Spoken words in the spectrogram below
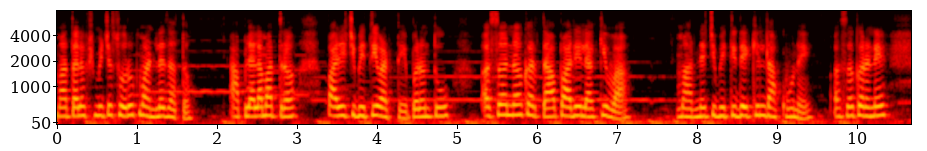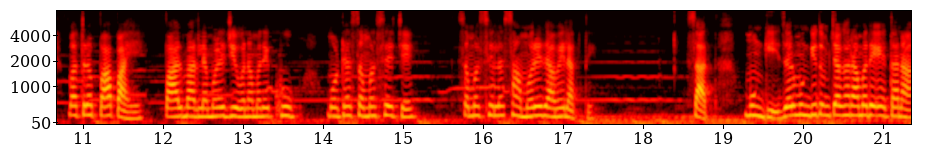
माता लक्ष्मीचे स्वरूप मानलं जातं. आपल्याला मात्र पालीची भीती वाटते परंतु असं न करता पालीला किंवा मारण्याची भीती देखील दाखवू नये. असं करणे मात्र पाप आहे. पाल मारल्यामुळे जीवनामध्ये खूप मोठ्या समस्येचे समस्येला सामोरे जावे लागते. सात. मुंगी. जर मुंगी तुमच्या घरामध्ये येताना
